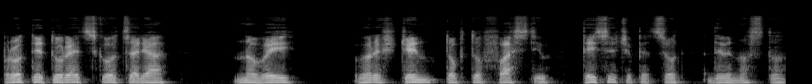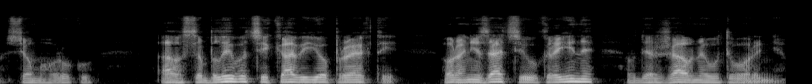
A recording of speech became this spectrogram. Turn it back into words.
проти турецького царя, новий Верещин, тобто Фастів 1597 року, а особливо цікаві його проекти Організації України в державне утворення,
